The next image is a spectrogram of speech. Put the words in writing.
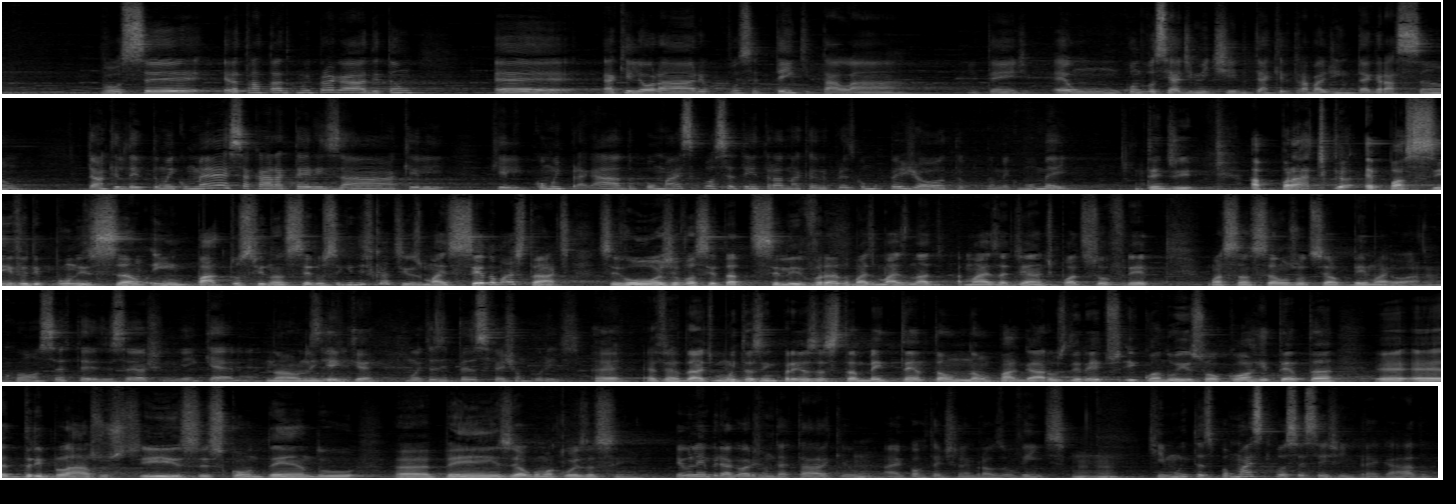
Você é tratado como empregado. Então, é, é aquele horário que você tem que estar tá lá, entende? É um quando você é admitido, tem aquele trabalho de integração. Então, aquele também começa a caracterizar aquele que ele como empregado, por mais que você tenha entrado naquela empresa como PJ, também como MEI. Entendi. A prática é passível de punição e impactos financeiros significativos, mais cedo ou mais tarde. Se hoje você está se livrando, mas mais, mais adiante pode sofrer uma sanção judicial bem maior. Né? Com certeza, isso aí eu acho que ninguém quer, né? Não, Inclusive, ninguém quer. Muitas empresas fecham por isso. É, é verdade. Muitas empresas também tentam não pagar os direitos e quando isso ocorre, tenta é, é, driblar a justiça, escondendo é, bens e alguma coisa assim. Eu lembrei agora de um detalhe que eu, hum. é importante lembrar aos ouvintes, uhum. que muitas, por mais que você seja empregado,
